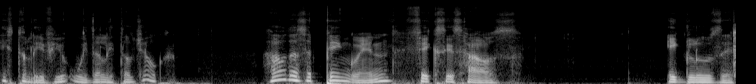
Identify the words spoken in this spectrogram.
is to leave you with a little joke. How does a penguin fix his house? Egluset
